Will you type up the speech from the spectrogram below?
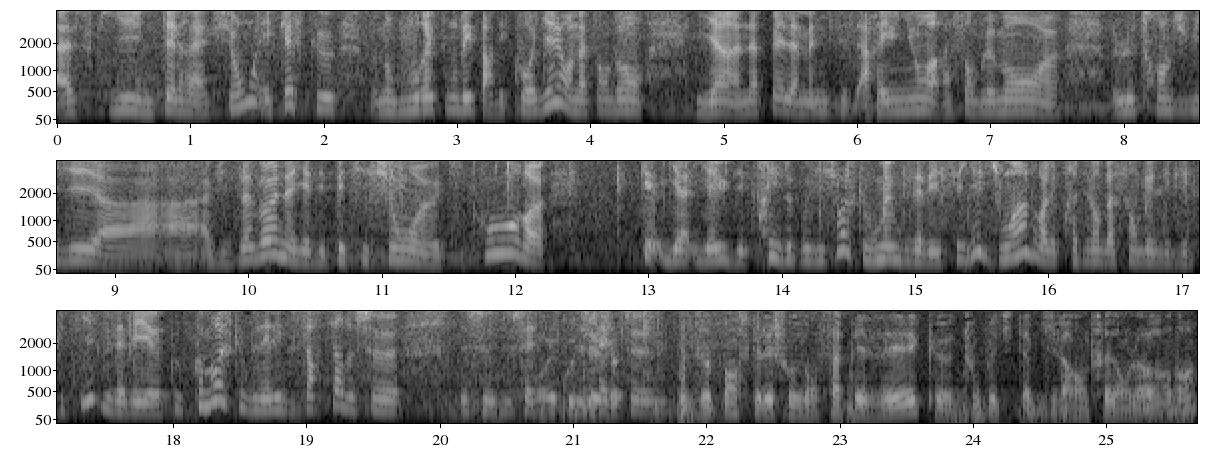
à ce qu'il y ait une telle réaction Et qu'est-ce que. Donc vous répondez par des courriers. En attendant, il y a un appel à, à réunion, à rassemblement euh, le 30 juillet à, à, Il y a des pétitions qui courent il y, a, eu des prises de position. Est-ce que vous-même vous avez essayé de joindre les présidents de l'Assemblée et de l'exécutif? Vous avez euh, comment est-ce que vous allez vous sortir de ce de, ce, de cette, euh, je, pense que les choses vont s'apaiser, que tout petit à petit va rentrer dans l'ordre.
